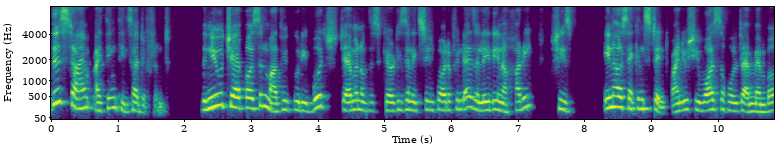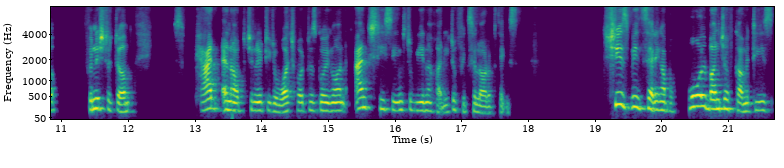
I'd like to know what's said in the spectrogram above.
This time, I think things are different. The new chairperson, Madhabi Puri Buch, chairman of the Securities and Exchange Board of India, is a lady in a hurry. She's in her second stint. Mind you, she was a whole-time member, finished a term, had an opportunity to watch what was going on, and she seems to be in a hurry to fix a lot of things. She's been setting up a whole bunch of committees,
